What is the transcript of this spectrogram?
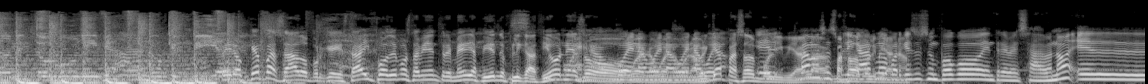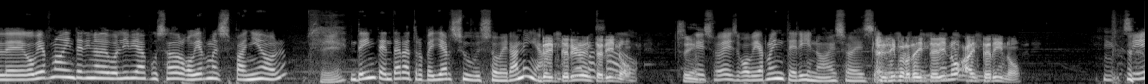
lamento boliviano que un día. Pero ¿qué ha pasado? Porque está ahí Podemos también entre medias pidiendo explicaciones Bueno, o bueno, bueno, bueno, ver, ¿qué bueno. ha pasado en Eh, Bolivia? vamos a explicarlo boliviana? porque eso es un poco entrevesado, ¿no? El gobierno interino de Bolivia ha acusado al gobierno español Sí. de intentar atropellar su soberanía. De ¿Y qué interino interino. Eso es, gobierno interino, eso es. Sí, sí, pero de interino a interino. Sí,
